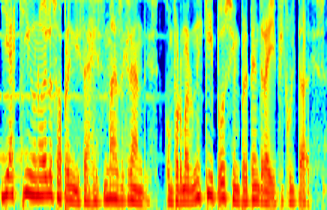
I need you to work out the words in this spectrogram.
Y aquí uno de los aprendizajes más grandes. Conformar un equipo siempre tendrá dificultades.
